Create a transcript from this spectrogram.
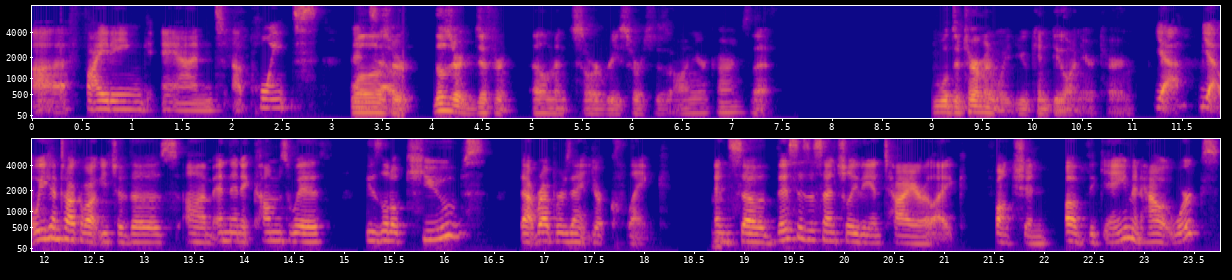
uh, fighting, and uh, points. And Well, those so- are those are different elements or resources on your cards that will determine what you can do on your turn. Yeah, yeah, we can talk about each of those. Um, and then it comes with these little cubes that represent your clank. And so this is essentially the entire like function of the game and how it works.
